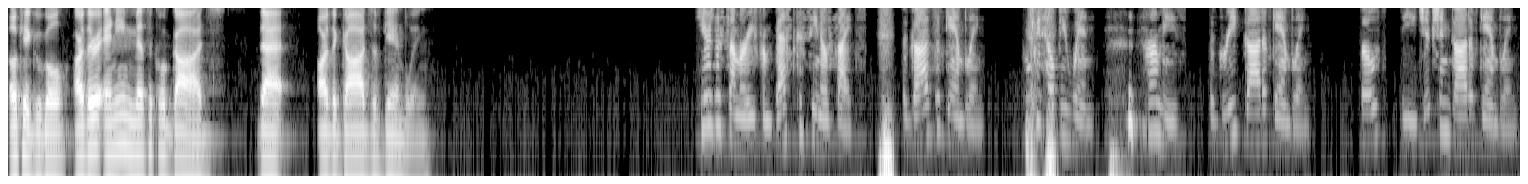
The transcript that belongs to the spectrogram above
Okay, Google. Are there any mythical gods that are the gods of gambling? Here's a summary from best casino sites. The gods of gambling. Who could help you win? Hermes, the Greek god of gambling. Thoth, the Egyptian god of gambling.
